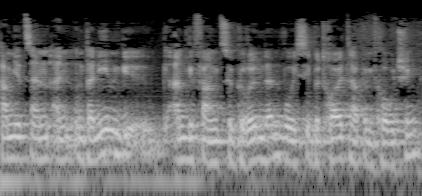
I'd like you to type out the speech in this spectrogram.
haben jetzt ein, ein Unternehmen angefangen zu gründen, wo ich sie betreut habe im Coaching.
